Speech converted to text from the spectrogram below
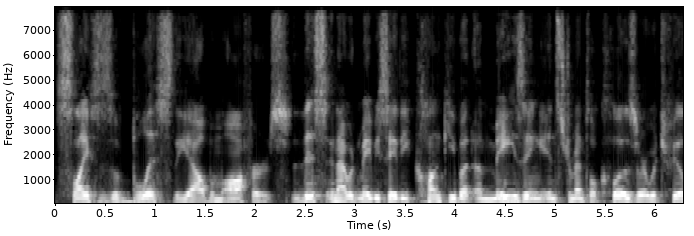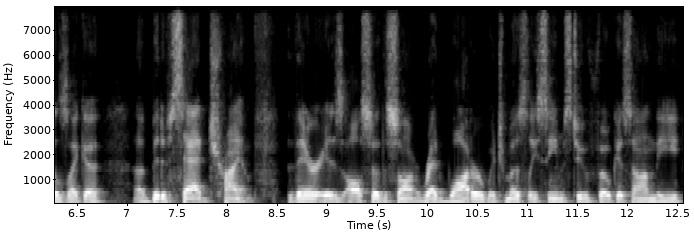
slices of bliss the album offers. This, and I would maybe say the clunky but amazing instrumental closer, which feels like a, a bit of sad triumph. There is also the song Red Water, which mostly seems to focus on the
